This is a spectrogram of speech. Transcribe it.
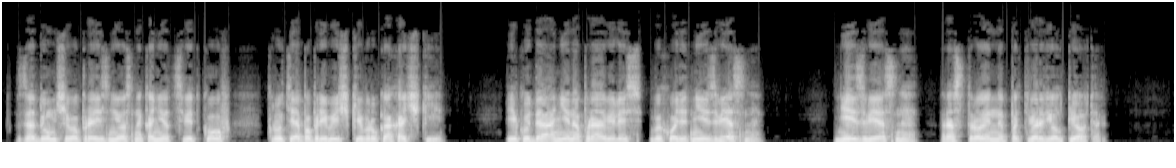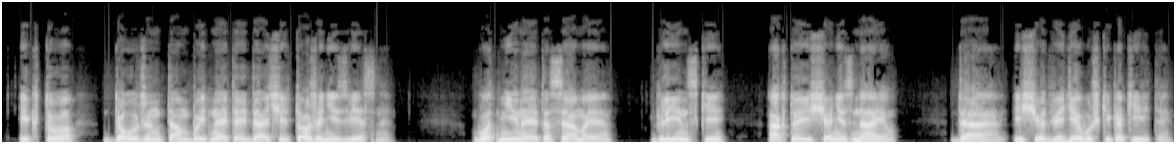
— задумчиво произнес наконец Цветков, крутя по привычке в руках очки. И куда они направились, выходит, неизвестно. Неизвестно, расстроенно подтвердил Петр. И кто должен там быть на этой даче, тоже неизвестно. Вот Нина это самая, Глинский, а кто еще не знаю. Да, еще две девушки какие-то.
